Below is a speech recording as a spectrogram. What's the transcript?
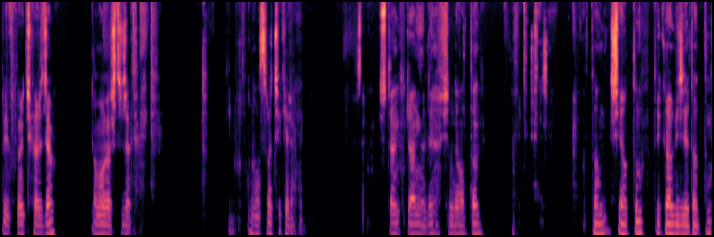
İhtimalle çıkaracağım. Ama uğraştıracak. Ondan sonra çekerim. Üstten gelmedi. Şimdi alttan alttan şey yaptım. Tekrar jilet attım.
